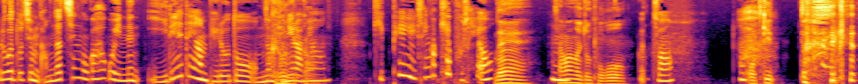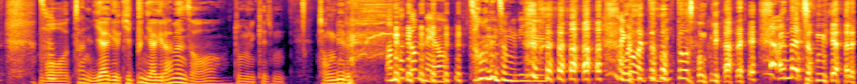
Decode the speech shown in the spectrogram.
그리고 또 지금 남자친구가 하고 있는 일에 대한 배려도 없는 그러니까. 분이라면 깊이 생각해 보세요. 네. 음. 상황을 좀 보고 그렇죠. 어떻게 뭐참 이야기를 깊은 이야기를 하면서 좀 이렇게 좀 정리를 안타깝네요. 저는 정리를 할것 우리 또, 같은데. 또 정리하래. 맨날 정리하래.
